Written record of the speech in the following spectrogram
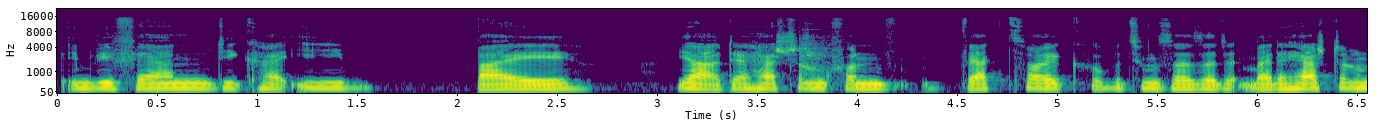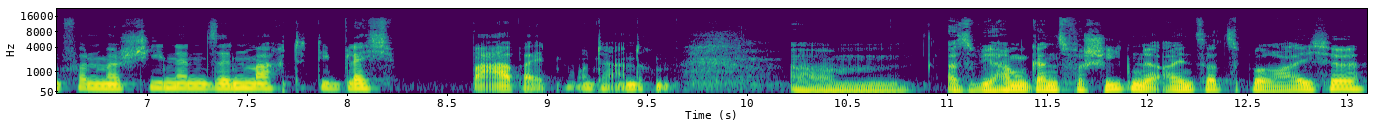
inwiefern die KI bei ja, der Herstellung von Werkzeug beziehungsweise bei der Herstellung von Maschinen Sinn macht, die Blech bearbeiten unter anderem? Ähm, also wir haben ganz verschiedene Einsatzbereiche.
